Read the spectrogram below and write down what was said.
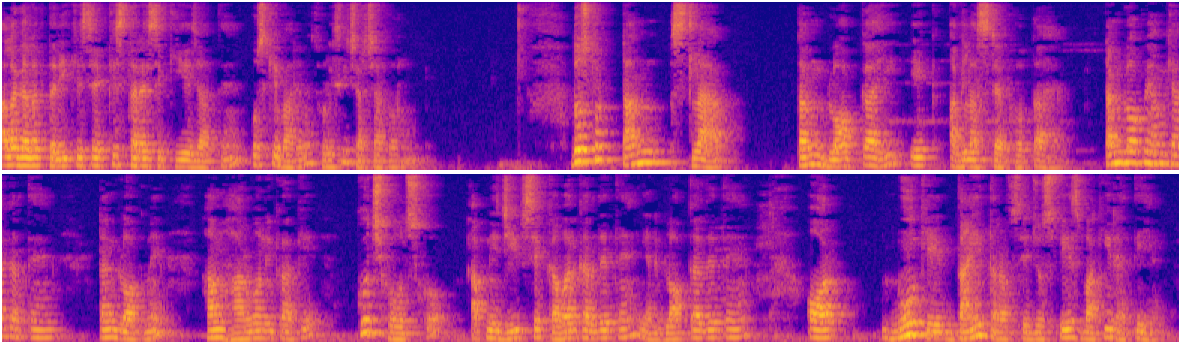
अलग अलग तरीके से किस तरह से किए जाते हैं, उसके बारे में थोड़ी सी चर्चा करूँ दोस्तों, टंग स्लैब, टंग ब्लॉक का ही एक अगला स्टेप होता है। टंग ब्लॉक में हम क्या करते हैं? टंग ब्लॉक में हम हारमोनिका के कुछ होल्स को अपनी जीप से कवर कर देते हैं, यानी ब्लॉक कर देते हैं, और मुँह के दाई तरफ़ से जो स्पेस बाकी रहती है,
